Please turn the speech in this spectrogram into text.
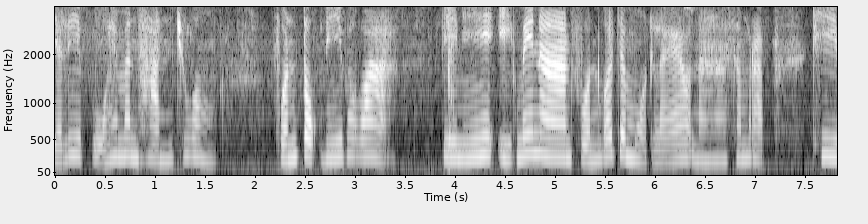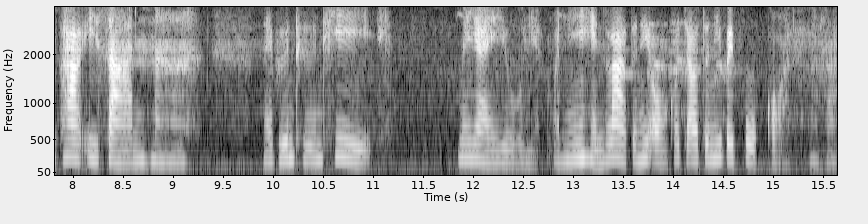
จะรีบปลูกให้มันทันช่วง ฝนตกนี้เพราะว่าปีนี้อีกไม่นานฝนก็จะหมดแล้วนะคะสำหรับที่ภาคอีสานนะคะในพื้นพื้นที่ แม่ใหญ่อยู่เนี่ย วันนี้เห็นรากตัวนี้ออกก็จะเอาตัวนี้ไปปลูกก่อนนะคะ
